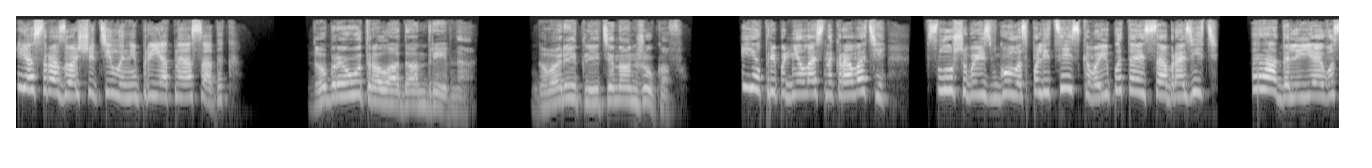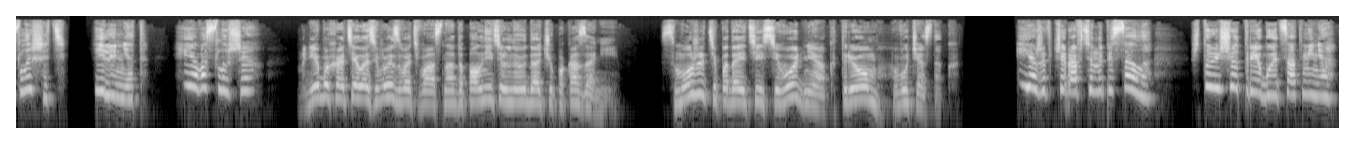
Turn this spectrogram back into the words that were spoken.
я сразу ощутила неприятный осадок. «Доброе утро, Лада Андреевна», Говорит лейтенант Жуков. Я приподнялась на кровати, вслушиваясь в голос полицейского и пытаясь сообразить, рада ли я его слышать или нет. Я вас слушаю. Мне бы хотелось вызвать вас на дополнительную дачу показаний. Сможете подойти сегодня к трем в участок? Я же вчера все написала. Что еще требуется от меня?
